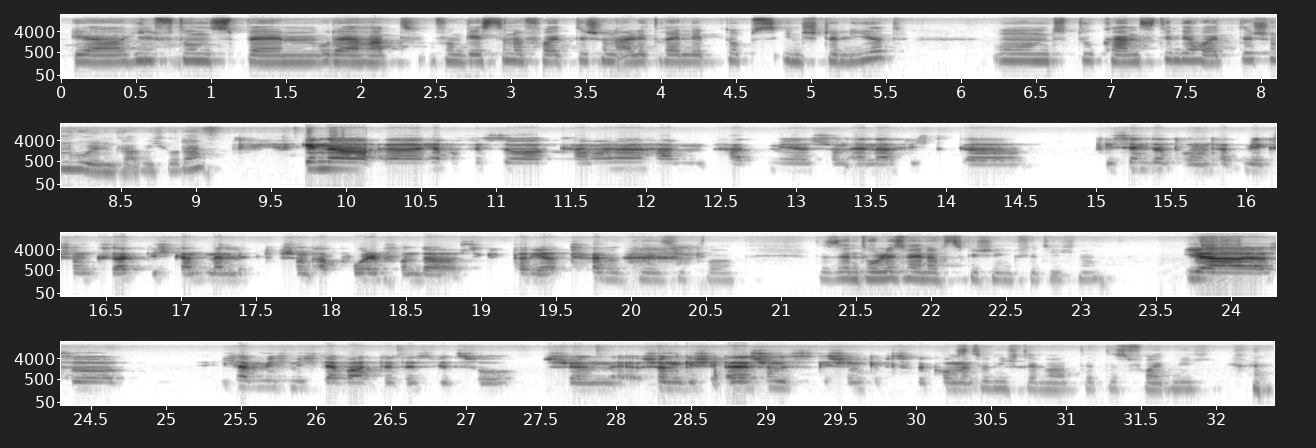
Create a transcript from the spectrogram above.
er hilft uns beim, oder er hat von gestern auf heute schon alle drei Laptops installiert und du kannst ihn dir heute schon holen, glaube ich, oder? Genau, äh, Herr Professor Kammerer haben, hat mir schon eine Nachricht äh, gesendet und hat mir schon gesagt, ich kann meinen Laptop schon abholen von der Sekretariat. Okay, super. Das ist ein tolles Weihnachtsgeschenk für dich, ne? Ja, also ich habe mich nicht erwartet, es wird so schön, schon Geschenk, äh, schönes Geschenk zu bekommen. Hast du nicht erwartet, das freut mich.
